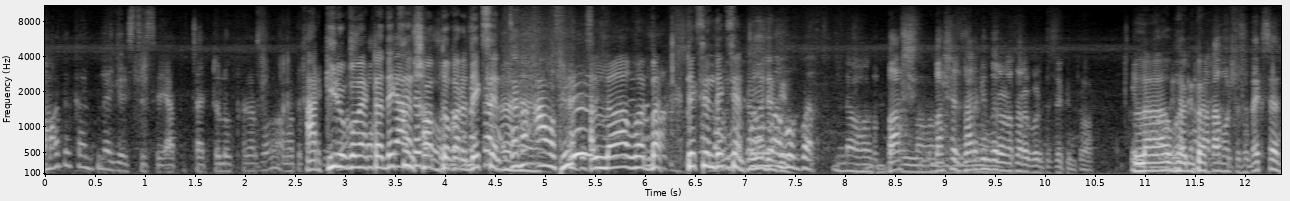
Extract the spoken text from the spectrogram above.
আমাদের কান লাগে আসতেছে? এত চারটে লোক থাকার পর আমাদের আর কি রকম একটা দেখছেন? শব্দ করে দেখছেন? যেন আল্লাহ আকবার। দেখছেন দেখছেন? আল্লাহু আকবার। বাস বাসের ধার কিন্তু নড়াচড়া করতেছে কিন্তু। আল্লাহ আকবার। পাতা পড়তেছে দেখছেন?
